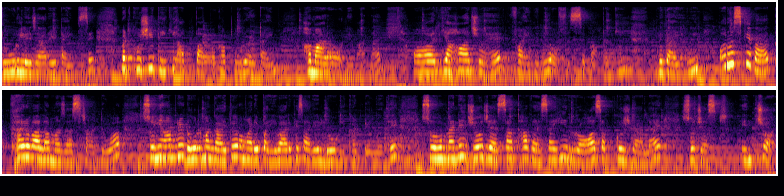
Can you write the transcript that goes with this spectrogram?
दूर ले जा रहे टाइप से। बट खुशी थी कि अब पापा का पूरा टाइम हमारा होने वाला है। और यहाँ जो है फाइनली ऑफ़िस से पापा की विदाई हुई और उसके बाद घर वाला मज़ा स्टार्ट हुआ। सो यहाँ हमने ढोल मंगाए थे और हमारे परिवार के सारे लोग इकट्ठे हुए थे। सो so, मैंने जो जैसा था वैसा ही रॉ सब कुछ डाला है। सो जस्ट इन्जॉय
